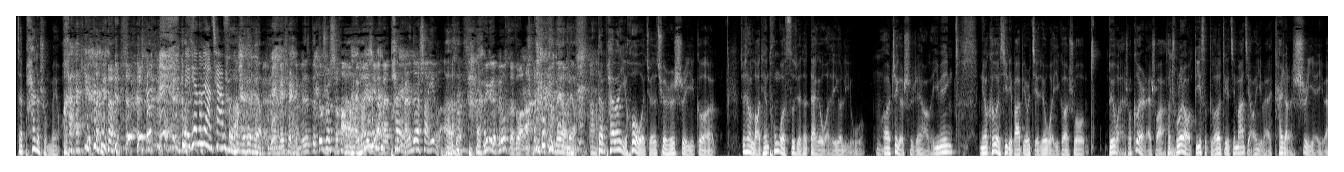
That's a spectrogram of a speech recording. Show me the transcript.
在拍的时候没有，嗨，每天都想掐死我。没有没有没没事，你们都都说实话没关系。拍反正都要上映了啊，对，那个不用合作了。没有没有，但拍完以后，我觉得确实是一个，就像老天通过思雪他带给我的一个礼物。呃，这个是这样的，因为你要可可西里吧，比如解决我一个说，对于我来说，个人来说啊，他除了让我第一次得了这个金马奖以外，开展了事业以外，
